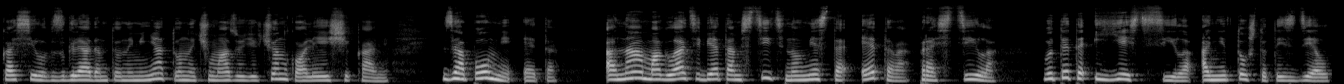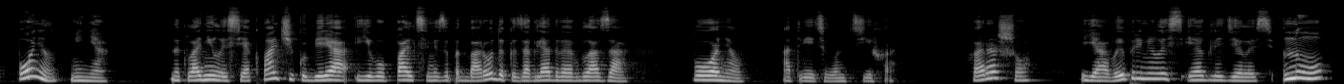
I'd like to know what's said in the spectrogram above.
косил взглядом то на меня, то на чумазую девчонку, аллея щеками. «Запомни это. Она могла тебе отомстить, но вместо этого простила. Вот это и есть сила, а не то, что ты сделал. Понял меня?» Наклонилась я к мальчику, беря его пальцами за подбородок и заглядывая в глаза. «Понял», — ответил он тихо. «Хорошо». Я выпрямилась и огляделась. «Ну,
